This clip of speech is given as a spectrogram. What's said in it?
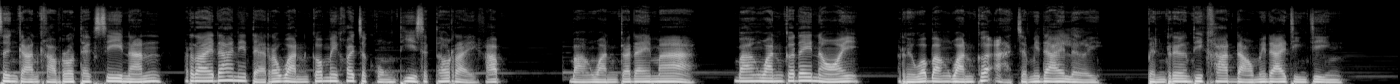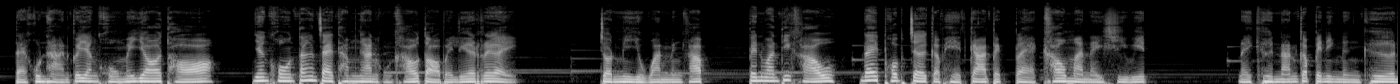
ซึ่งการขับรถแท็กซี่นั้น รายได้ในแต่ละวันก็ไม่ค่อยจะคงที่สักเท่าไหร่ครับ บางวันก็ได้มาก บางวันก็ได้น้อย หรือว่าบางวันก็อาจจะไม่ได้เลย เป็นเรื่องที่คาดเดาไม่ได้จริง ๆ แต่คุณหารก็ยังคงไม่ย่อท้อ ยังคงตั้งใจทำงานของเขาต่อไปเรื่อยๆ จนมีอยู่วันหนึ่งครับ เป็นวันที่เขา ได้พบเจอกับเหตุการณ์แปลกๆเข้ามาในชีวิต ในคืนนั้นก็เป็นอีกหนึ่งคืน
